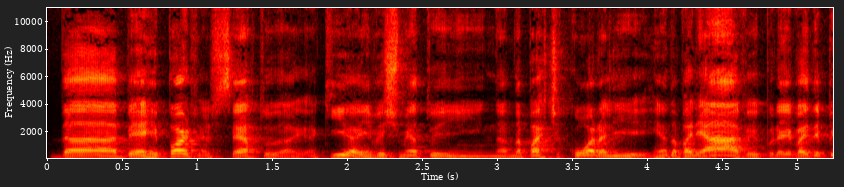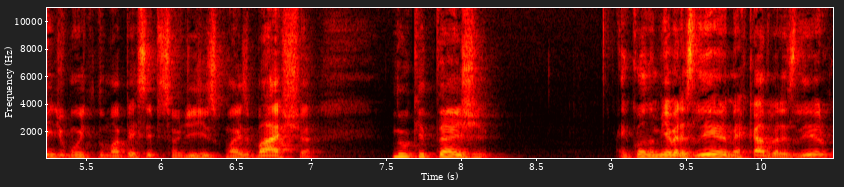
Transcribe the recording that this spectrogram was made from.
da BR Partners, certo? Aqui é investimento em, na, na parte core ali, renda variável e por aí vai, depende muito de uma percepção de risco mais baixa no que tange economia brasileira, mercado brasileiro.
